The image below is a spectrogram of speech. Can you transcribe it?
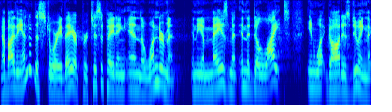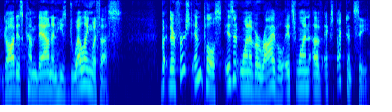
Now, by the end of the story, they are participating in the wonderment, in the amazement, in the delight in what God is doing, that God has come down and He's dwelling with us. But their first impulse isn't one of arrival, it's one of expectancy.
